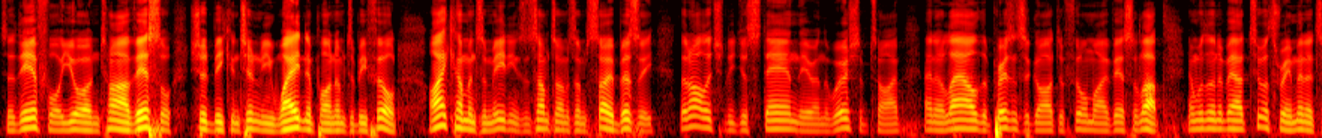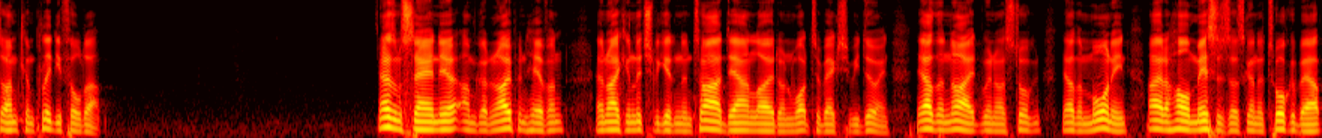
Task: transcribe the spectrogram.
So, therefore, your entire vessel should be continually waiting upon Him to be filled. I come into meetings, and sometimes I'm so busy that I'll literally just stand there in the worship time and allow the presence of God to fill my vessel up. And within about two or three minutes, I'm completely filled up. As I'm standing there, I've got an open heaven, and I can literally get an entire download on what to actually be doing. The other night, when I was talking, the other morning, I had a whole message I was going to talk about,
